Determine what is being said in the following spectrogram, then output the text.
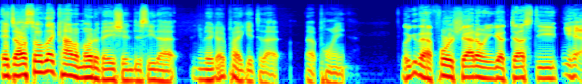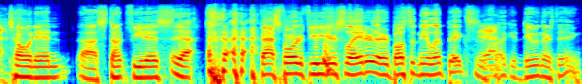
it's also like kind of a motivation to see that. And you're like, I probably get to that that point. Look at that foreshadowing. You got Dusty Yeah. tone in, uh, stunt fetus. Yeah. Fast forward a few years later, they're both in the Olympics, and Yeah. fucking doing their thing.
